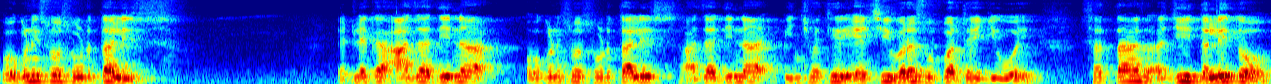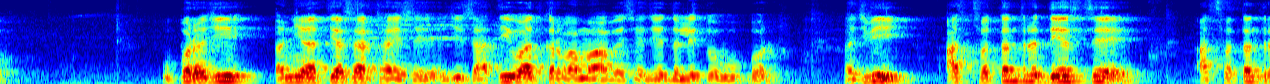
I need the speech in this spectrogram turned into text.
ઓગણીસો સુડતાલીસ એટલે કે આઝાદીના ઓગણીસો સુડતાલીસ, આઝાદીના પંચોતેર એંશી વર્ષ ઉપર થઈ ગયું હોય. છતાં હજી દલિતો ઉપર હજી અન્ય અત્યાચાર થાય છે. હજી જાતિવાદ કરવામાં આવે છે જે દલિતો ઉપર. હજવી આ સ્વતંત્ર દેશ છે. આ સ્વતંત્ર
